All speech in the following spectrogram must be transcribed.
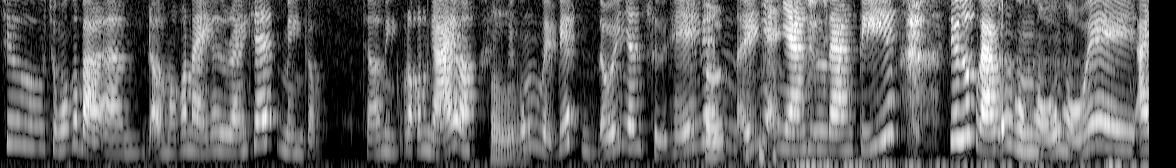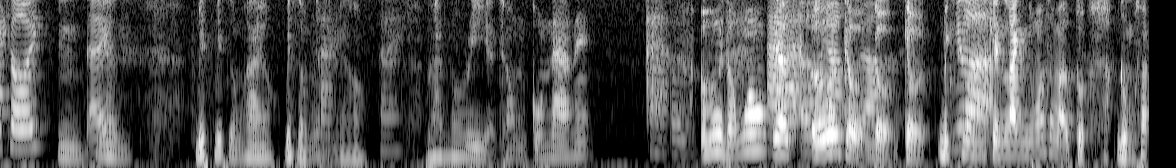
Chứ chúng nó cứ bảo là động vào con này cái đánh chết mình kiểu trời mình cũng là con gái mà. Ừ. mình cũng phải biết đối nhân xử thế biết Ừ. ấy nhẹ nhàng dịu dàng tí. Chứ lúc nào cũng hùng hổ hùng hổ ấy ai chơi. Ừ. Đấy. biết biết giống ai không? Biết giống nhân vật nào không? Ai? Ranmori ở trong Conan ấy à ừ. Ừ giống không? À, ừ, ừ, ừ, nhờ, kiểu nhờ. kiểu kiểu bình thường mà- kiên lanh đúng không? Xong mà kiểu đúng phát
